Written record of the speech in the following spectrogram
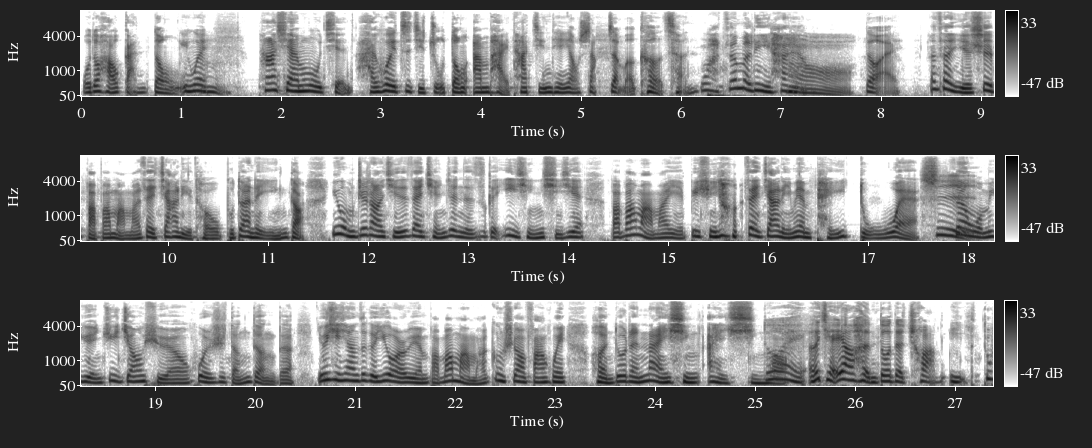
我都好感动，因为他现在目前还会自己主动安排他今天要上什么课程。哇，这么厉害哦！对。那这也是爸爸妈妈在家里头不断的引导，因为我们知道，其实，在前阵子这个疫情期间，爸爸妈妈也必须要在家里面陪读，哎，是，让我们远距教学或者是等等的，尤其像这个幼儿园，爸爸妈妈更是要发挥很多的耐心、爱心，对，而且要很多的创意，对，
